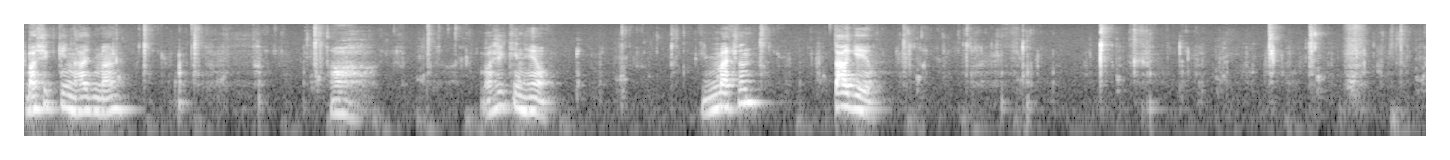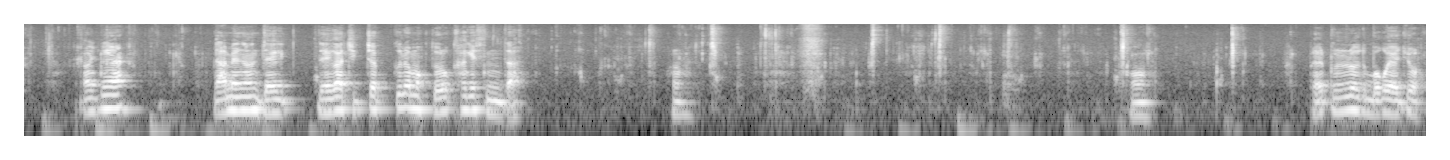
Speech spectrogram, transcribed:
맛있긴 하지만 아 맛있긴 해요 입맛은 딱이에요 나중에 라면은 내, 내가 직접 끓여 먹도록 하겠습니다 어. 어. 배불러도 먹어야죠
